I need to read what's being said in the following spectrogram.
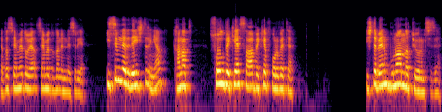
Ya da Semedo'ya, Semedo'dan Ennesir'e. İsimleri değiştirin ya. Kanat sol beke, sağ beke, forvete. İşte ben bunu anlatıyorum size.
